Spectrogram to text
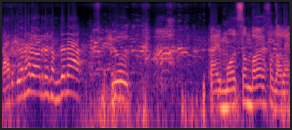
आता कोण वाटतं समजा ना. काय मौसम बघा कसा झालाय.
